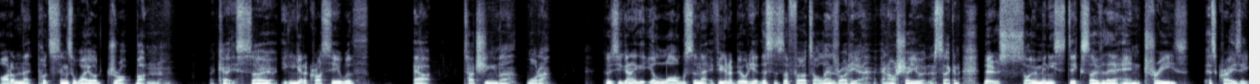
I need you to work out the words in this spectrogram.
item that puts things away or drop button. Okay, so you can get across here without touching the water because you're going to get your logs and that. If you're going to build here, this is the fertile lands right here, and I'll show you it in a second. There's so many sticks over there and trees. It's crazy.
